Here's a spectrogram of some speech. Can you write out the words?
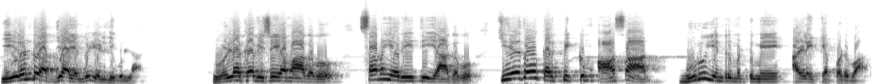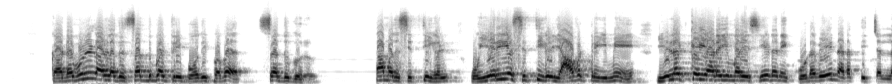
இரண்டு அத்தியாயங்கள் எழுதியுள்ளார். உலக விஷயமாகவோ சமய ரீதியாகவோ ஏதோ கற்பிக்கும் ஆசான் குரு என்று மட்டுமே அழைக்கப்படுவார். கடவுள் அல்லது சத் பற்றி போதிப்பவர் சத்குரு. தமது சித்திகள் உயரிய சித்திகள் யாவற்றையுமே இலக்கை அடையும் வரை சீடனை கூடவே நடத்தி செல்ல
